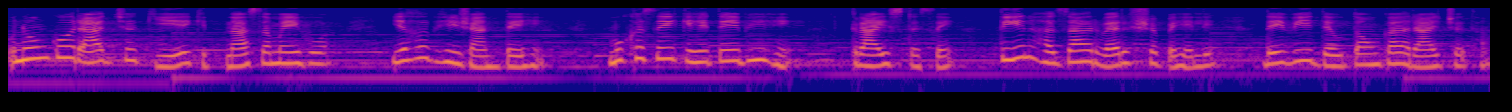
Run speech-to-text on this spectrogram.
उन्होंने राज्य किए कितना समय हुआ, यह भी जानते हैं। मुख से कहते भी हैं, क्राइस्ट से तीन हज़ार वर्ष पहले देवी देवताओं का राज्य था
